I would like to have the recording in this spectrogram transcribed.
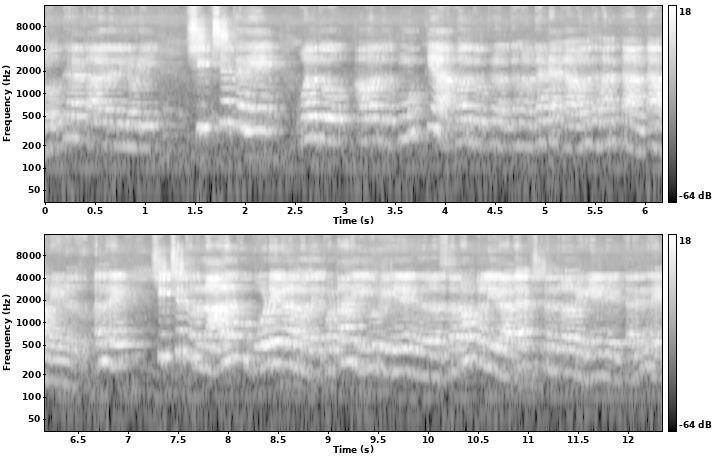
ಬೌದ್ಧರ ಕಾಲದಲ್ಲಿ ನೋಡಿ, ಶಿಕ್ಷಕನೇ ಒಂದು ಒಂದು ಮುಖ್ಯ ಒಂದು ಘಟಕ, ಒಂದು ಹಂತ ಅಂತ ಅವ್ರು ಹೇಳೋದು. ಅಂದ್ರೆ ಶಿಕ್ಷಕರು ನಾಲ್ಕು ಗೋಡೆಗಳ ಮಧ್ಯೆ ಕೊಟ್ಟಾಗ ಇವರು ಸರ್ವಪಲ್ಲಿ ರಾಧಾಕೃಷ್ಣನ್ರವ್ರು ಏನ್ ಹೇಳ್ತಾರೆ ಅಂದ್ರೆ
